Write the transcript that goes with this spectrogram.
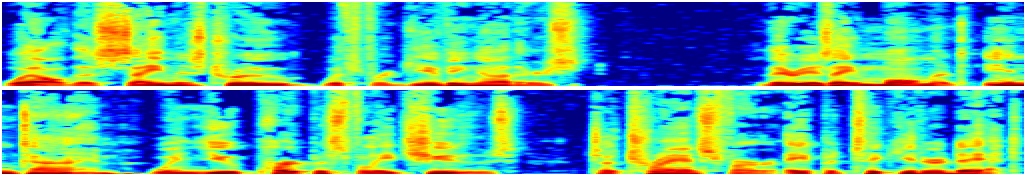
Well, the same is true with forgiving others. There is a moment in time when you purposefully choose to transfer a particular debt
